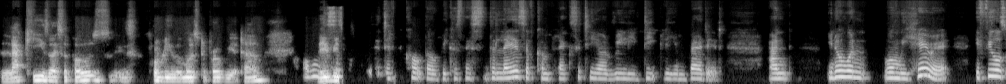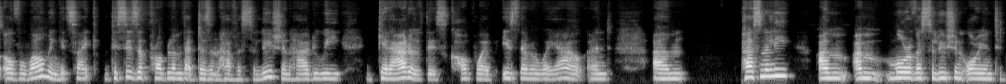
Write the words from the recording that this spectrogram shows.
lackeys, I suppose, is probably the most appropriate term. Oh, They've been difficult though because this the layers of complexity are really deeply embedded, and you know when when we hear it, it feels overwhelming. It's like this is a problem that doesn't have a solution. How do we get out of this cobweb? Is there a way out? And um, personally, I'm I'm more of a solution oriented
